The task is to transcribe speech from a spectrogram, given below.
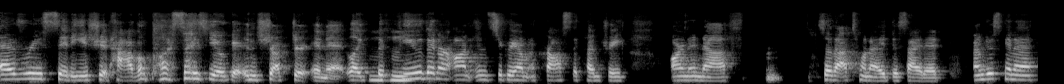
every city should have a plus size yoga instructor in it. Like mm-hmm. the few that are on Instagram across the country aren't enough. So that's when I decided I'm just to.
